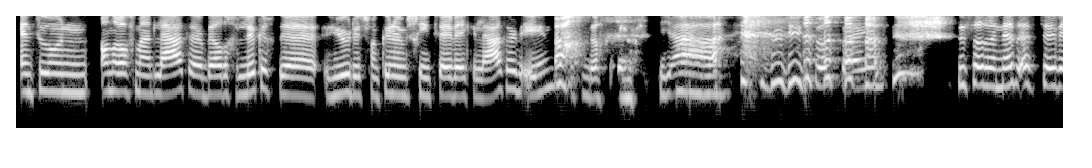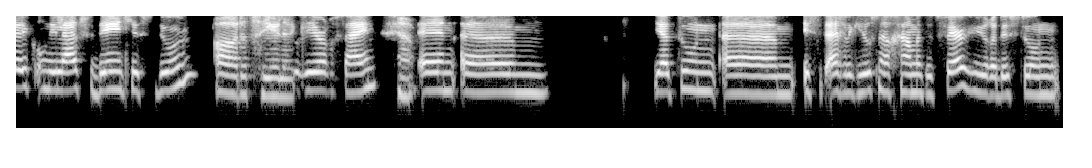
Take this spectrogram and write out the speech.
En toen, anderhalf maand later, belde gelukkig de huurders van... kunnen we misschien twee weken later erin? Oh. En toen dacht ik echt, ja, Wauw. die is wel fijn. dus hadden we net even twee weken om die laatste dingetjes te doen. Oh, dat is Dat heerlijk. was heel erg fijn. Ja. En ehm, ja, toen ehm, is het eigenlijk heel snel gegaan met het verhuren. Dus toen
